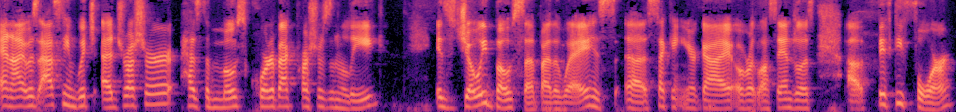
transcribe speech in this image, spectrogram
and I was asking which edge rusher has the most quarterback pressures in the league. Is Joey Bosa, by the way, his uh, second year guy over at Los Angeles, uh, 54.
